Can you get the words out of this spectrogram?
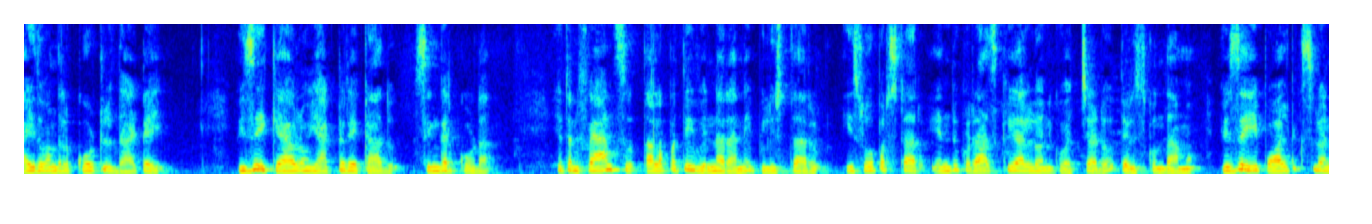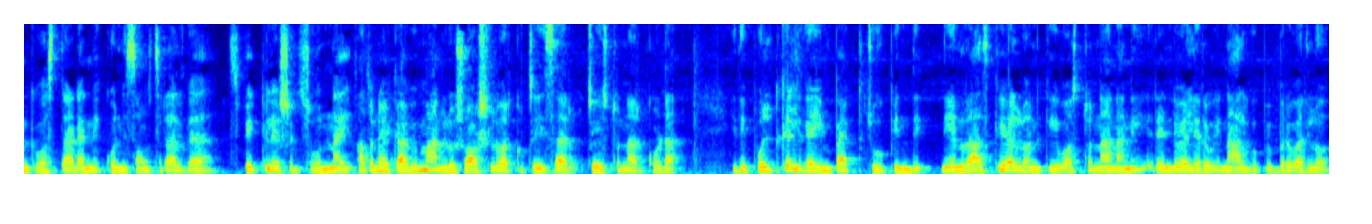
ఐదు వందల కోట్లు దాటాయి. విజయ్ కేవలం యాక్టరే కాదు సింగర్ కూడా. ఇతని ఫ్యాన్స్ తలపతి విన్నర్ అని పిలుస్తారు. ఈ సూపర్ స్టార్ ఎందుకు రాజకీయాల్లోనికి వచ్చాడో తెలుసుకుందాము. విజయ్ పాలిటిక్స్లోనికి వస్తాడని కొన్ని సంవత్సరాలుగా స్పెక్యులేషన్స్ ఉన్నాయి. అతని యొక్క అభిమానులు సోషల్ వర్క్ చేశారు చేస్తున్నారు కూడా. ఇది పొలిటికల్గా ఇంపాక్ట్ చూపింది. నేను రాజకీయాల్లోనికి వస్తున్నానని రెండు వేల ఇరవై నాలుగు ఫిబ్రవరిలో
